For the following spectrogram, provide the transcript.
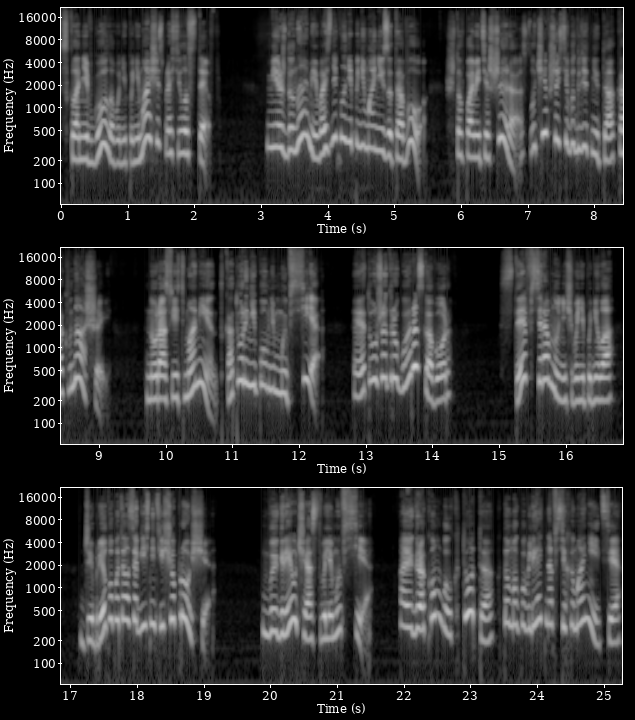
Склонив голову, непонимающе спросила Стеф. Между нами возникло непонимание из-за того, что в памяти Шира случившееся выглядит не так, как в нашей. Но раз есть момент, который не помним мы все, это уже другой разговор. Стеф все равно ничего не поняла. Джибрил попытался объяснить еще проще. В игре участвовали мы все, а игроком был кто-то, кто мог повлиять на всех Эмманити,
